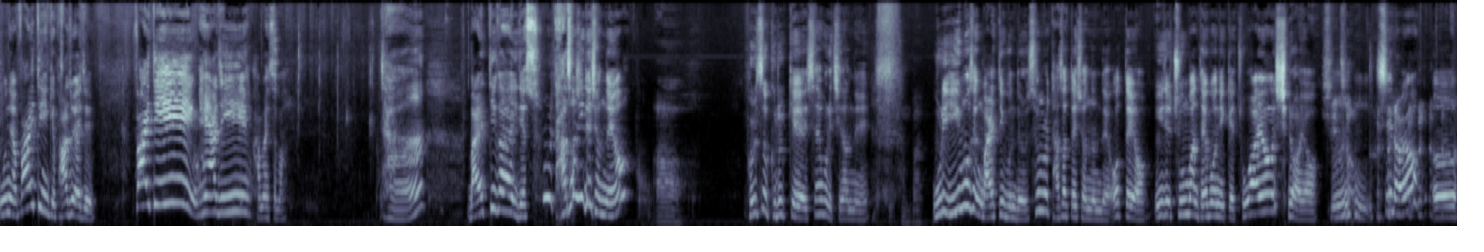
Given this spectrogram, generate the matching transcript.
오늘 파이팅 있게 봐줘야지. 파이팅 해야지. 가만 있어봐. 자 말띠가 이제 25이 되셨네요. 아 벌써 그렇게 세월이 지났네. 중반. 우리 이모생 말띠분들 25 되셨는데 어때요? 이제 중반 돼보니까 좋아요? 싫어요? 싫죠. 음, 싫어요? 어,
